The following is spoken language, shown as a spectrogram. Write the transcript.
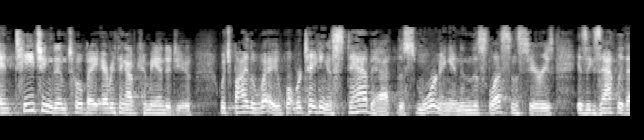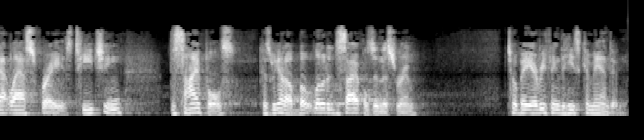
and teaching them to obey everything I've commanded you. Which, by the way, what we're taking a stab at this morning and in this lesson series is exactly that last phrase, teaching disciples, because we got a boatload of disciples in this room, to obey everything that He's commanded.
